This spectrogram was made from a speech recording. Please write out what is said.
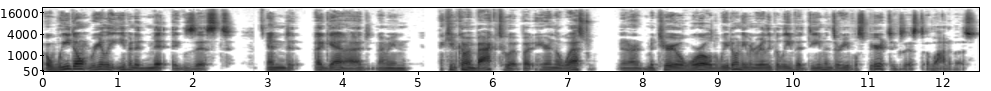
we don't really even admit exist. And again, I, I mean, I keep coming back to it, but here in the West, in our material world, we don't even really believe that demons or evil spirits exist. A lot of us.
